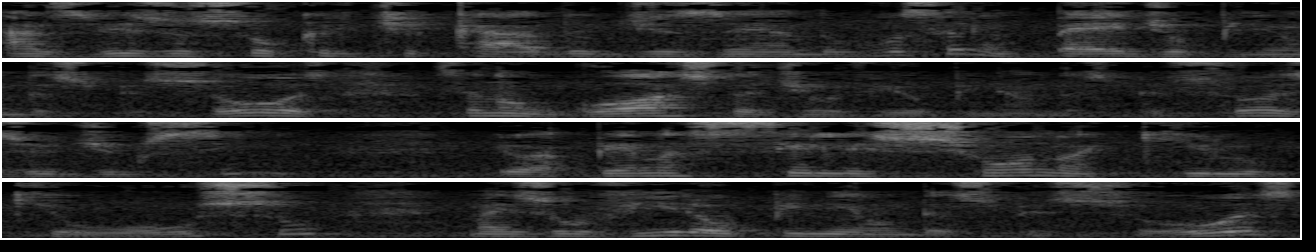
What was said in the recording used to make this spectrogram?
às vezes eu sou criticado dizendo: você não pede a opinião das pessoas, você não gosta de ouvir a opinião das pessoas? Eu digo: sim, eu apenas seleciono aquilo que eu ouço, mas ouvir a opinião das pessoas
